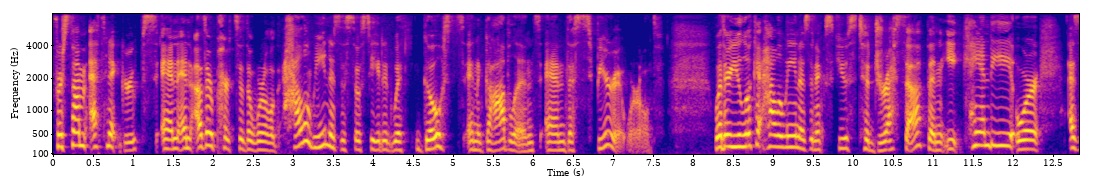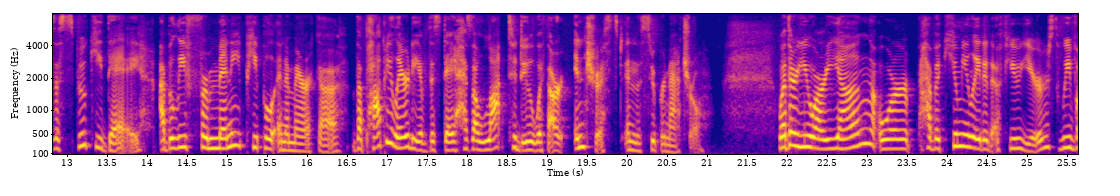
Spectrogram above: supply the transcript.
For some ethnic groups and in other parts of the world, Halloween is associated with ghosts and goblins and the spirit world. Whether you look at Halloween as an excuse to dress up and eat candy or as a spooky day, I believe for many people in America, the popularity of this day has a lot to do with our interest in the supernatural. Whether you are young or have accumulated a few years, we've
